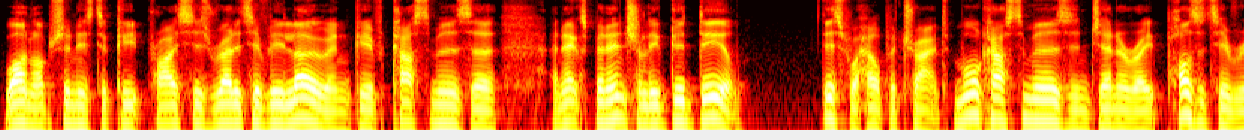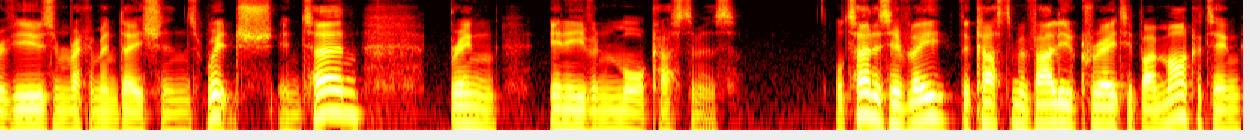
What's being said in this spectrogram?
One option is to keep prices relatively low and give customers a, an exponentially good deal. This will help attract more customers and generate positive reviews and recommendations, which, in turn, bring in even more customers. Alternatively, the customer value created by marketing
